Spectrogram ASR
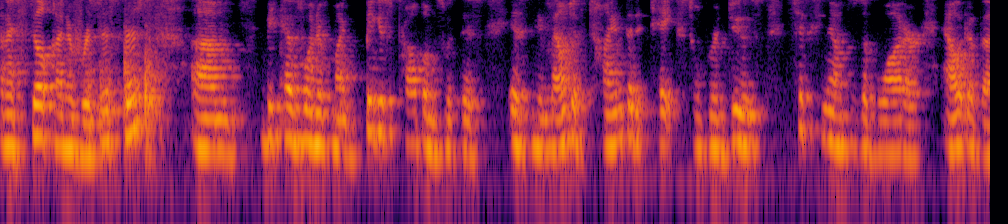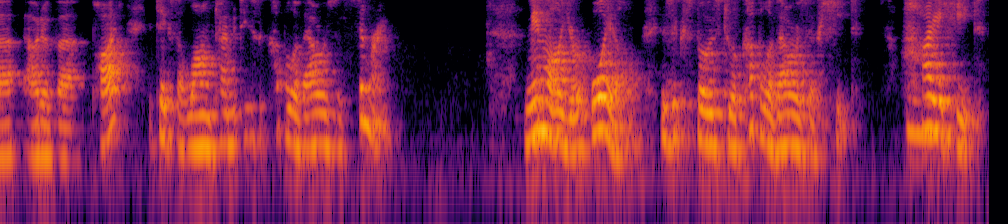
and I still kind of resist this um, because one of my biggest problems with this is the amount of time that it takes to reduce 16 ounces of water out of a, out of a pot. It takes a long time. It takes a couple of hours of simmering. Meanwhile, your oil is exposed to a couple of hours of heat, high mm-hmm. heat.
